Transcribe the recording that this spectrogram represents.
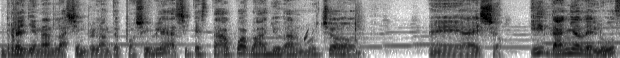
rellenarla siempre lo antes posible. Así que esta agua va a ayudar mucho eh, a eso. Y daño de luz,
